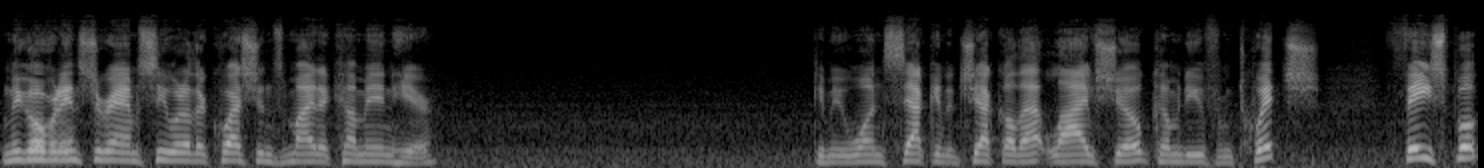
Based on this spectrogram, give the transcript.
Let me go over to Instagram, see what other questions might have come in here. Give me one second to check all that live show coming to you from Twitch. Facebook,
